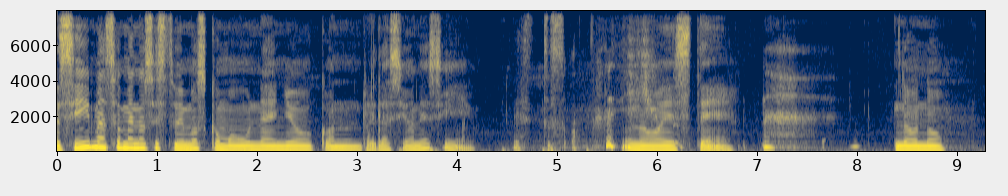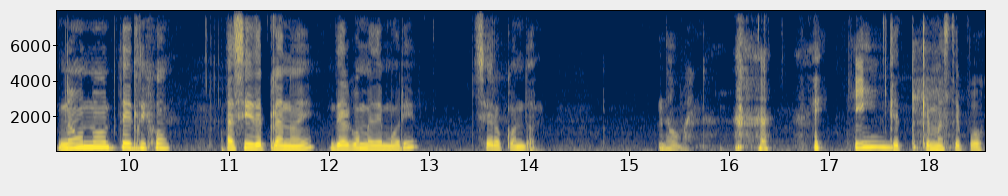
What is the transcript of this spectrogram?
sí, más o menos estuvimos como un año con relaciones y Estos son. no, este, no, no, no, no, él dijo, así de plano, ¿eh? De algo me de morir, cero condón. No, bueno. ¿Qué, qué más te puedo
